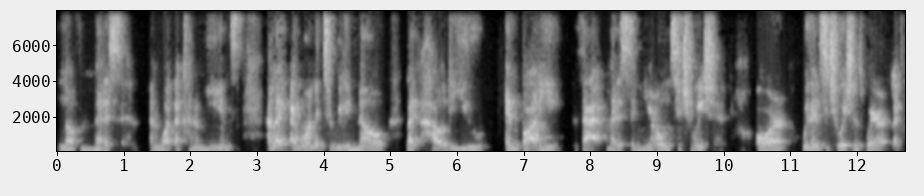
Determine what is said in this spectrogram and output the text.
love medicine and what that kind of means. And like, I wanted to really know, like, how do you embody that medicine in your own situation or within situations where like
